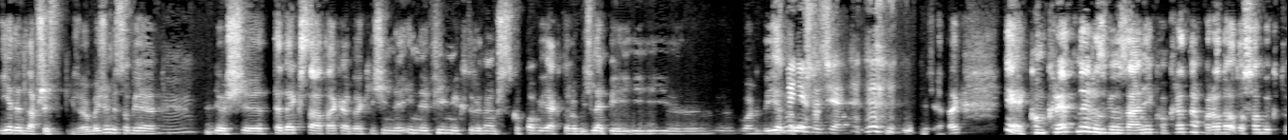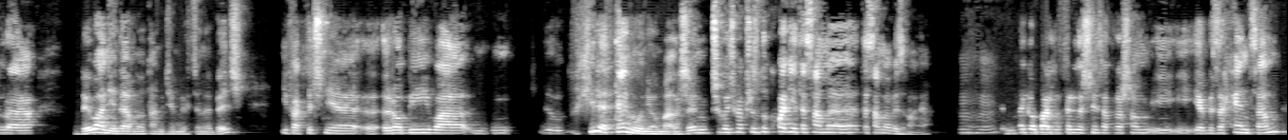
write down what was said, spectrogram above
jeden dla wszystkich, że obejrzymy sobie mm. jakiegoś TEDxa, tak, albo jakiś inny, inny filmik, który nam wszystko powie, jak to robić lepiej i jakby jedno... Zmienisz życie. Tak? Nie, konkretne rozwiązanie, konkretna porada od osoby, która była niedawno tam, gdzie my chcemy być i faktycznie e, robiła chwilę temu nieomalże, przechodziła przez dokładnie te same, te same wyzwania. Mhm. Dlatego bardzo serdecznie zapraszam i, i, jakby zachęcam,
